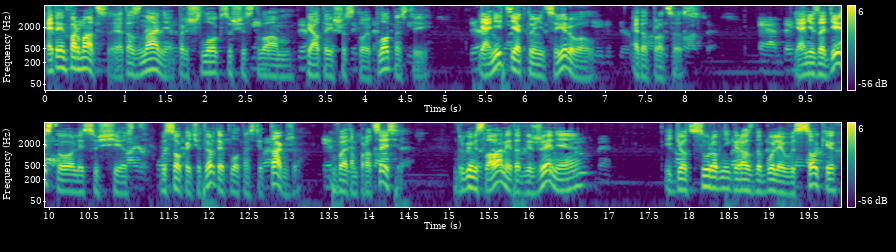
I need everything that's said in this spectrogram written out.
Эта информация, это знание пришло к существам пятой и шестой плотностей. И они те, кто инициировал этот процесс. И они задействовали существ высокой четвертой плотности также в этом процессе. Другими словами, это движение идет с уровней гораздо более высоких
